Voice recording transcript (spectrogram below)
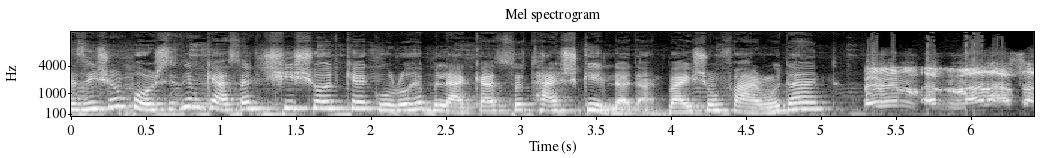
از ایشون پرسیدیم که اصلا چی شد که گروه بلکست رو تشکیل دادن و ایشون فرمودند؟ ببین من اصلا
